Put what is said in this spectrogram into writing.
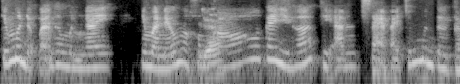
chứng minh được bản thân mình ngay nhưng mà nếu mà không yeah. Dạ. có cái gì hết thì anh sẽ phải chứng minh từ từ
